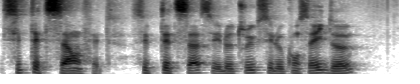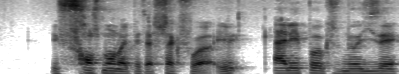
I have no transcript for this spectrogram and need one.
c'est peut-être ça, en fait. C'est peut-être ça, c'est le truc, c'est le conseil de... Et franchement, on le répète à chaque fois. Et à l'époque, je me disais,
